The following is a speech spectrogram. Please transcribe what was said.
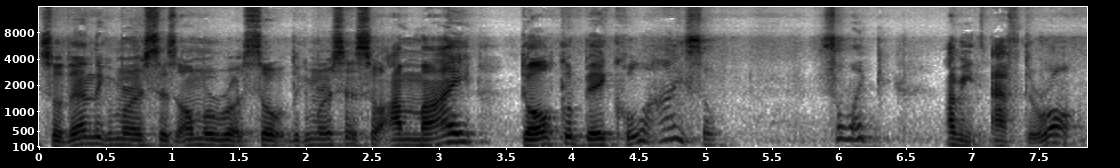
So then the Gemara says, Omar, so the Gemara says, so amai dolka be kulahai. So, so like, I mean, after all,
